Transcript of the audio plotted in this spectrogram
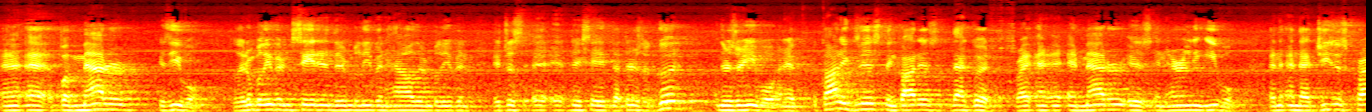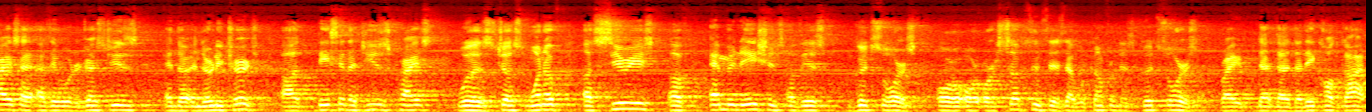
And, uh, but matter is evil. So they don't believe in Satan. They don't believe in hell. They don't believe in it. Just it, it, they say that there's a good and there's an evil. And if God exists, then God is that good, right? And, and matter is inherently evil. And, and that Jesus Christ, as they would address Jesus in the, in the early church, uh, they said that Jesus Christ was just one of a series of emanations of this good source or, or, or, substances that would come from this good source, right, that, that, that they called God.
